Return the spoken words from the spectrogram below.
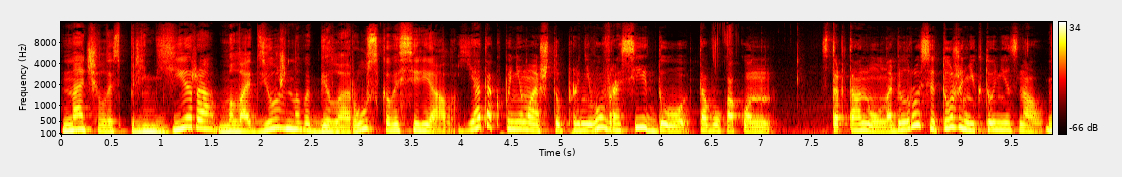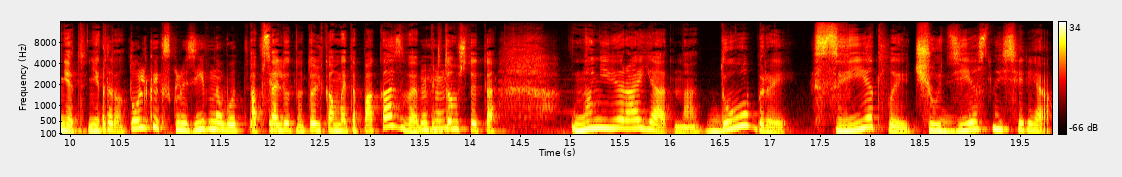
началась премьера молодежного белорусского сериала. Я так понимаю, что про него в России до того, как он стартанул. На Беларуси тоже никто не знал. Нет, никто. Это только эксклюзивно вот... Абсолютно, только мы это показываем, угу. при том, что это ну, невероятно добрый, светлый, чудесный сериал.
